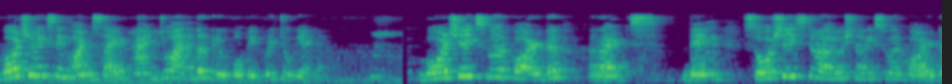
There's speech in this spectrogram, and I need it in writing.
Bolsheviks in one side and to another group of people together. Bolsheviks were called Reds. Then socialist revolutionaries were called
